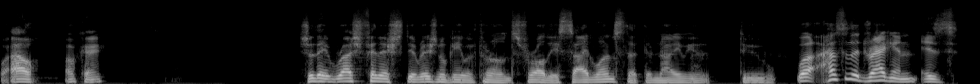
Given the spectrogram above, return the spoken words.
Wow. Okay. Should they rush finish the original Game of Thrones for all these side ones that they're not even gonna do? Well, House of the Dragon is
